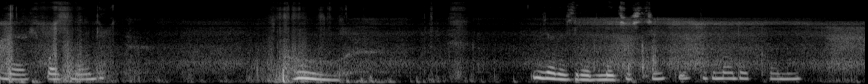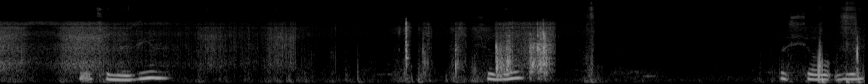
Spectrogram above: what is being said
Да, спати надо. Фух. Зараз зробимо цю стійку. Тут треба камінь. Ні, Це не він. Сюди. Ось він.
